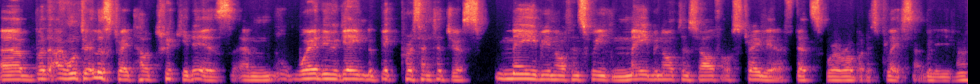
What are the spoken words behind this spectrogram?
Uh, but I want to illustrate how tricky it is and where do you gain the big percentages? Maybe not in Sweden, maybe not in South Australia, if that's where Robert is placed, I believe. huh?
